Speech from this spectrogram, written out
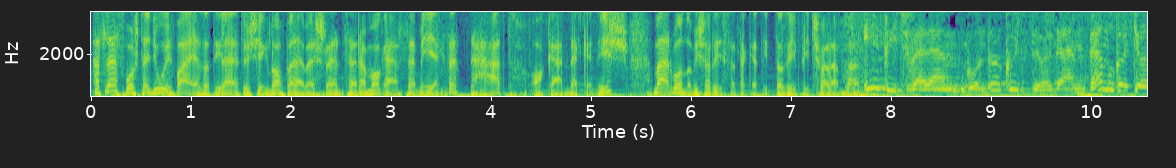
Hát lesz most egy új pályázati lehetőség napelemes rendszerre magánszemélyeknek, tehát akár neked is. Már mondom is a részleteket itt az Építs velemben. Építs velem, gondolkodj zölden. Támogatja a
